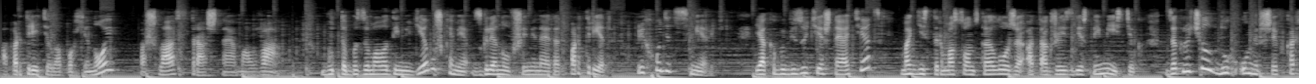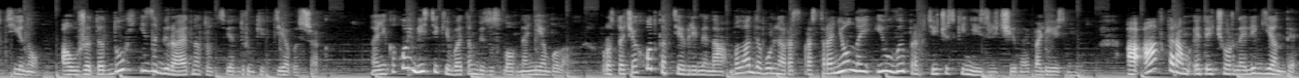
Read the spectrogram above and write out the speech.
О портрете Лопухиной пошла страшная молва. Будто бы за молодыми девушками, взглянувшими на этот портрет, приходит смерть. Якобы безутешный отец, магистр масонской ложи, а также известный мистик, заключил дух умершей в картину, а уже этот дух и забирает на тот свет других девушек. Но никакой мистики в этом, безусловно, не было. Просто чахотка в те времена была довольно распространенной и, увы, практически неизлечимой болезнью. А автором этой черной легенды,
